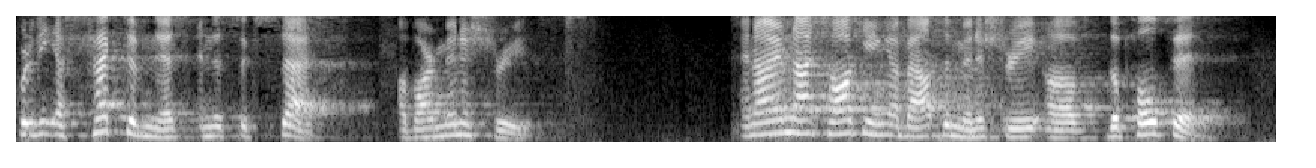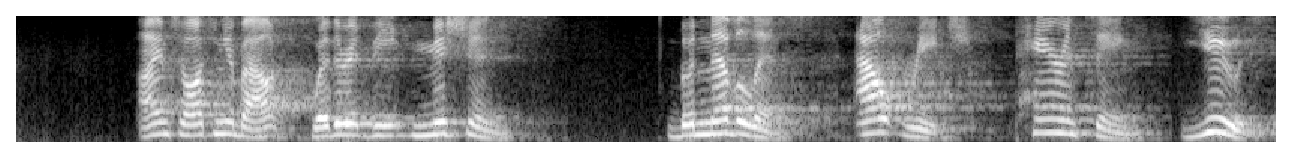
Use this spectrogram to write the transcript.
for the effectiveness and the success of our ministries? And I am not talking about the ministry of the pulpit. I am talking about whether it be missions, benevolence, outreach, parenting, youth,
